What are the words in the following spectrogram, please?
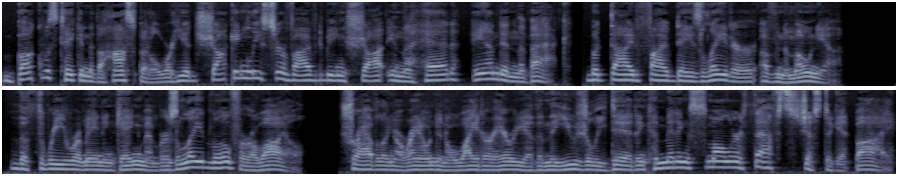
Buck was taken to the hospital where he had shockingly survived being shot in the head and in the back, but died five days later of pneumonia. The three remaining gang members laid low for a while, traveling around in a wider area than they usually did and committing smaller thefts just to get by.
